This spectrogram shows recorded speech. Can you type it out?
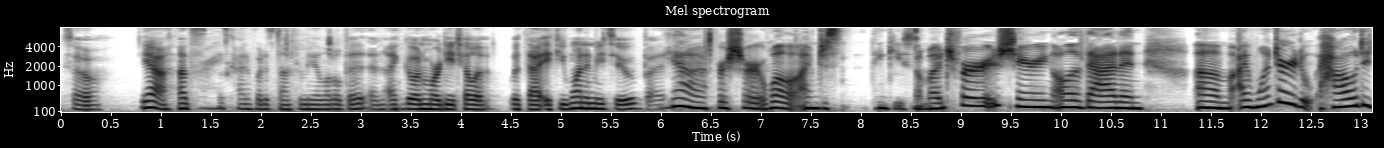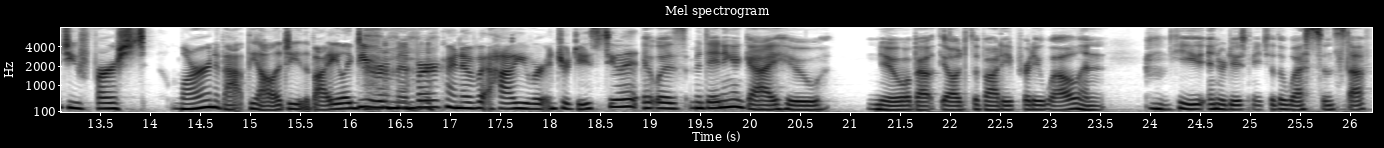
So yeah, that's right. that's kind of what it's done for me a little bit, and I can go in more detail with that if you wanted me to. But yeah, for sure. Well, I'm just thank you so much for sharing all of that, and um, I wondered how did you first learn about theology of the body? Like, do you remember kind of how you were introduced to it? It was I've been dating a guy who knew about theology of the body pretty well, and he introduced me to the Wests and stuff.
